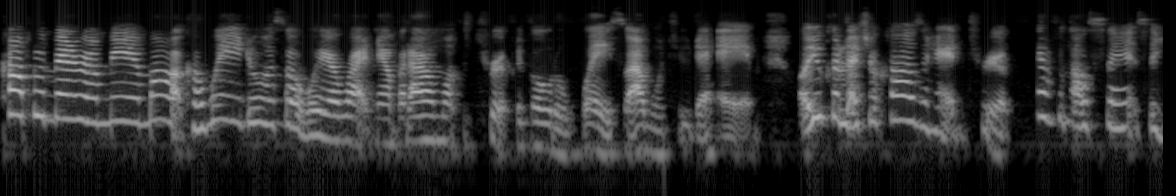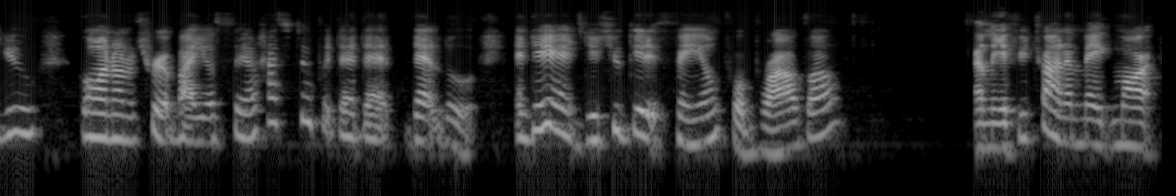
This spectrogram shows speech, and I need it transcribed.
complimentary on me and Mark because we ain't doing so well right now, but I don't want the trip to go to waste, so I want you to have. Or you could let your cousin have the trip. There's no sense of you going on a trip by yourself. How stupid that that that look. And then did you get it filmed for Bravo? I mean, if you're trying to make Mark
